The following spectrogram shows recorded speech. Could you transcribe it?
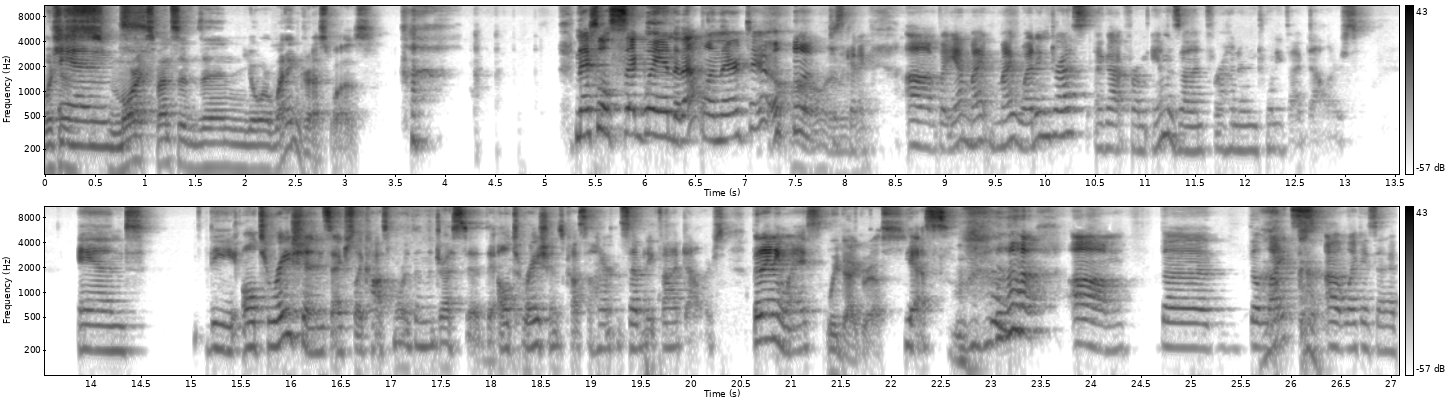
Which is more expensive than your wedding dress was. Nice little segue into that one there too. Well, I Just mean- kidding. Um, but yeah, my my wedding dress I got from Amazon for 125 dollars, and the alterations actually cost more than the dress did. The alterations cost 175 dollars. But anyways, We digress. yes. um, the the lights, uh, like I said, I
